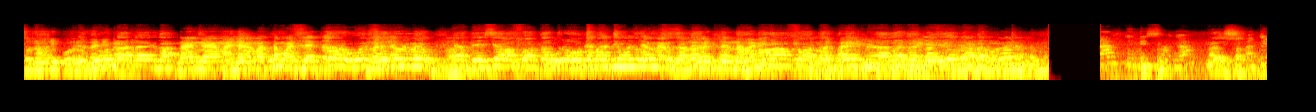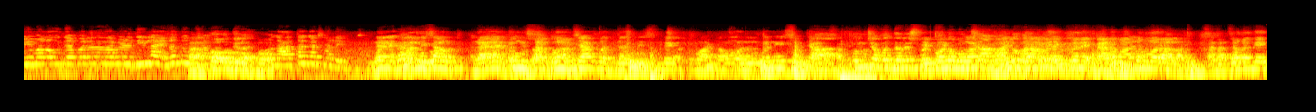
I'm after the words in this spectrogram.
सुनावणी पूर्ण झाली देऊन टाका एकदा नाही मॅम मॅम आता म्हटले तर सत्तर वर्ष म्हणलं ना झाले. मॅम. या देशाला स्वातंत्र्य होऊन उद्याचा दिवस द्या मॅम. पंच्याहत्तर वर्ष झाले. म्हटलं ना. आम्हाला स्वातंत्र्य मिळालेलं नाहीये मॅडम तुम्हीच सांगा आणि तुम्ही मला उद्यापर्यंत वेळ दिलाय ना हो, दिलाय. तुमचा मग आता कशाला येऊ? नाही नाही आम्ही सांगतो. नाही, नाही, तुमचा तुमच्याबद्दल रिस्पेक्ट वाटावं म्हणून पण ही शिक्षा हा, आहे. तुमच्याबद्दल रिस्पेक्ट वाटतो आणि आनंद प्रामाणिकपणे, मॅडम आपण वर आला. कोणा काही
